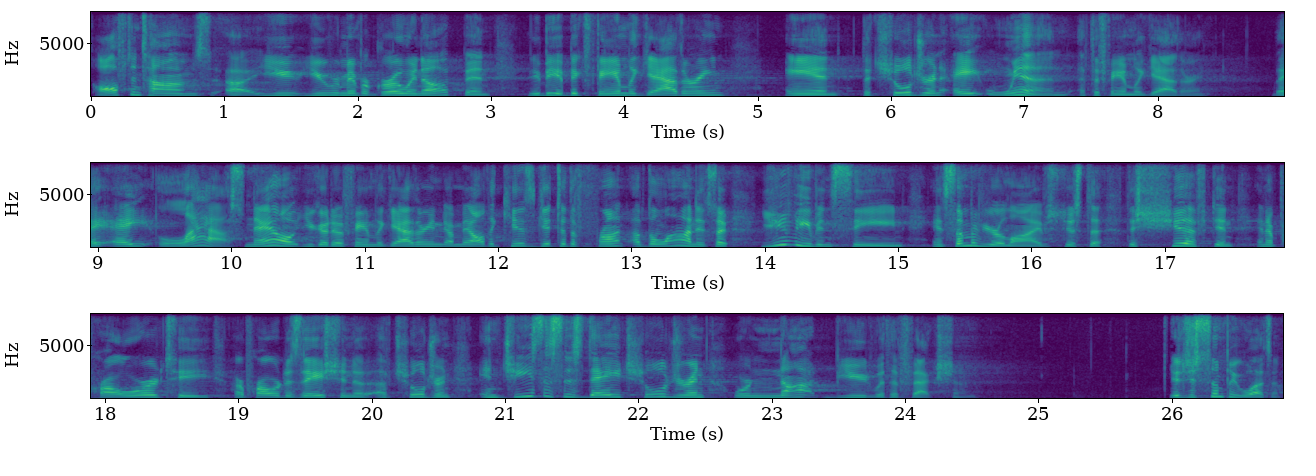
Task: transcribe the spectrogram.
Oftentimes, uh, you, you remember growing up, and there'd be a big family gathering, and the children ate when at the family gathering? They ate last. Now you go to a family gathering, I mean, all the kids get to the front of the line. And so you've even seen in some of your lives just the, the shift in, in a priority or prioritization of, of children. In Jesus' day, children were not viewed with affection. It just simply wasn't.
